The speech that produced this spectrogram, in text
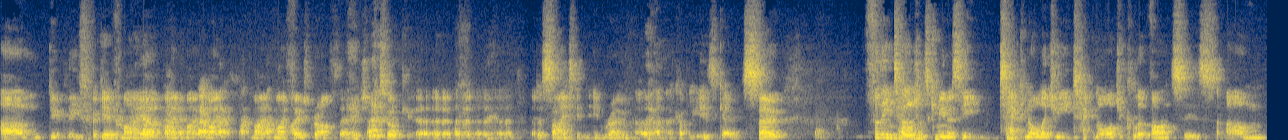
Um, do please forgive my, uh, my, my, my, my, photograph there, which I took uh, at, a, at, a, at, a, at, a, site in, in Rome uh, a couple of years ago. So, for the intelligence community, technology, technological advances, um,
